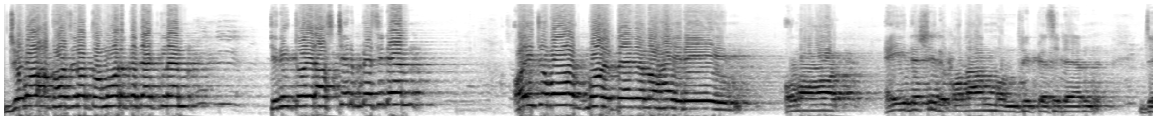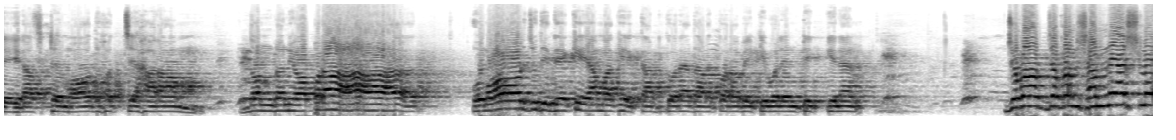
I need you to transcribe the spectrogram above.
যুবক হজরত ওমরকে দেখলেন। তিনি তো এই রাষ্ট্রের প্রেসিডেন্ট ওই যুবক ভয় পেয়ে গেল হাই রে, ওমর এই দেশের প্রধানমন্ত্রী প্রেসিডেন্ট, যে রাষ্ট্রে মদ হচ্ছে হারাম, দণ্ডনীয় অপরাধ ওমর যদি দেখে আমাকে কাঠ করে দাঁড় করাবে কি বলেন ঠিক কিনা? যুবক যখন সামনে আসলো,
